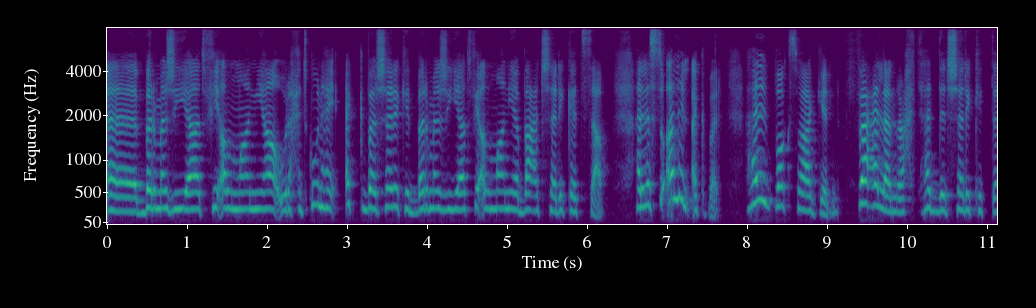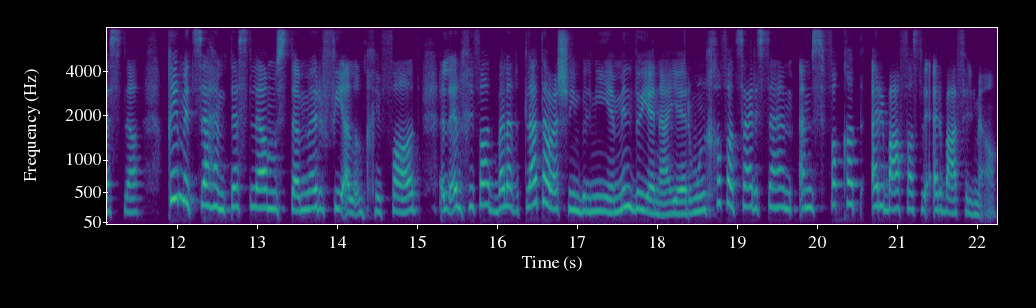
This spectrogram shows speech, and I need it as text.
آه، برمجيات في ألمانيا ورح تكون هي أكبر شركة برمجيات في ألمانيا بعد شركة ساب. هلأ السؤال الأكبر هل فوكس واجن فعلا رح تهدد شركة تسلا؟ قيمة سهم تسلا مستمر في الانخفاض. الانخفاض بلغ 23% منذ يناير وانخفض سعر السهم أمس فقط 4.4%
